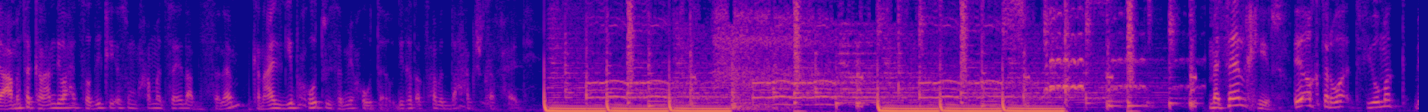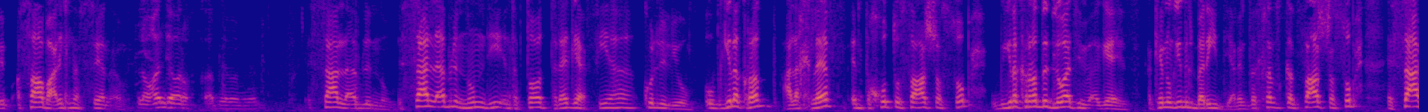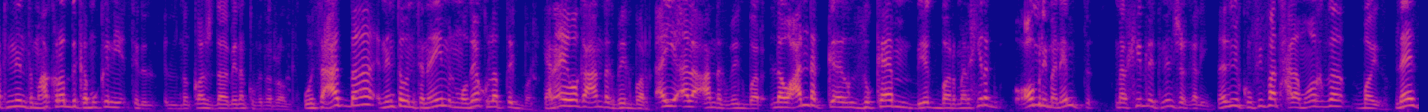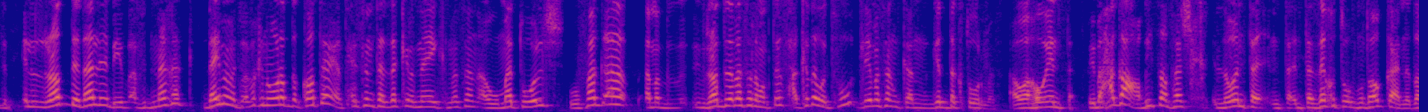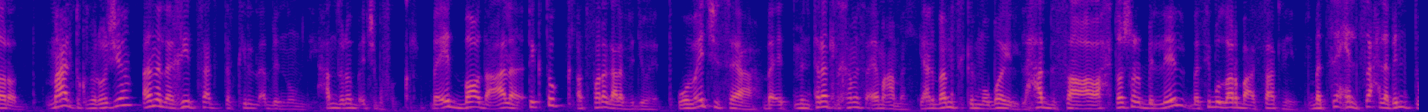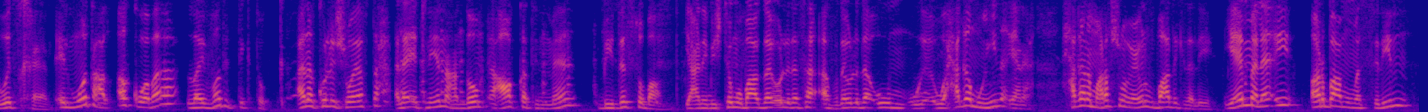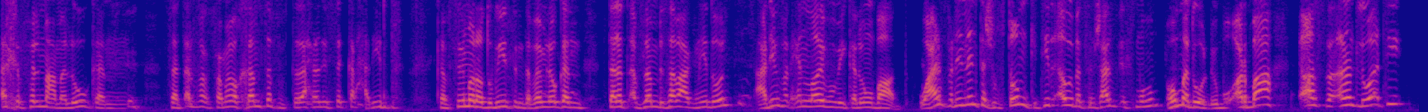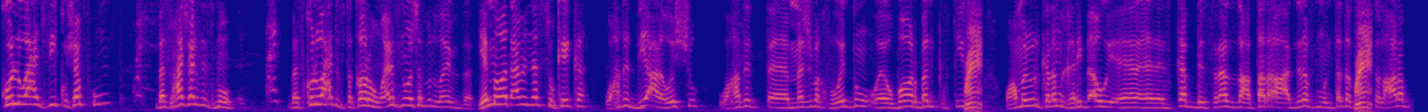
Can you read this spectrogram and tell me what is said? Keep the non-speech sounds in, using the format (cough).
عامة كان عندي واحد صديقي اسمه محمد سيد عبد السلام كان عايز يجيب حوت ويسميه حوتة ودي كانت أكتر حاجة شفتها في حياتي. مساء الخير. إيه أكتر وقت في يومك بيبقى صعب عليك نفسيا قوي لو عندي أرق قبل ما بنام الساعة اللي قبل النوم. الساعة اللي قبل النوم دي أنت بتقعد تراجع فيها كل اليوم. وبيجي لك رد على خلاف أنت خدته الساعة 10 الصبح وبيجي لك الرد دلوقتي بيبقى جاهز. أكنه جيب البريد. يعني أنت خلاف كان الساعة 10 الصبح الساعة 2 أنت معاك رد كان ممكن يقتل ال- النقاش ده بينك وبين الراجل. وساعات بقى إن أنت وأنت نايم المواضيع كلها بتكبر. يعني أي وجع عندك بيكبر أي قلق عندك بيكبر. لو عندك زكام بيكبر. مناخيرك عمري ما نمت مناخير الاثنين شغالين. لازم يكون في فتحة لا مؤاخذه بايظة. لازم. الرد ده اللي بيبقى في دماغك دايما بتبقى فاكر إن هو رد قاطع يعني تحس أنت ذاكر نايك مثلا أو مات وولش وفجأة أما الرد ده مثلا لما بتصحى كده وتفوق تلاقيه مثلا كان جد دكتور مثلا أو هو أنت. بيبقى حاجة عبيطة فشخ اللي هو انت انت أنت إزاي كنت متوقع إن ده رد؟ مع التكنولوجيا أنا لغيت ساعة التفكير اللي قبل النوم دي. الحمد لله ما بقتش بفكر. بقيت بقعد على تيك توك أتفرج على فيديوهات. وما بقتش ساعة. بقت من 3 ل 5 أيام عمل. يعني بمسك الموبايل لحد الساعة 11 بالليل بسيبه الاربع الساعة 2 بتسحل سحلة بنت وسخة يعني. المتعه الأقوى بقى لايفات التيك توك. أنا كل شوية أفتح ألاقي اتنين عندهم إعاقة ما بيدسوا بعض. يعني بيشتموا بعض ده يقول لي ده سقف وده يقول لي ده قوم وحاجة مهينة. يعني حاجة أنا ما أعرفش ما بيعملوا في بعض كده ليه. يا إما ألاقي أربع ممثلين آخر فيلم عملوه كان سنة 1905 في افتتاح نادي السكة الحديد. (laughs) كان في سينما رادوبيس أنت فاهم؟ اللي هو كان ثلاث أفلام ب 7 جنيه دول. قاعدين فاتحين live وبيكلموا بعض. وعارف اللي أنت شفتهم كتير قوي بس مش عارف اسمهم؟ هم دول. بيبقوا أربعة. أصلا أنا دلوقتي كل واحد فيكم شافهم بس ما حدش عارف اسمهم. بس كل واحد افتكرهم وعرف إن هو شاف ال live ده. يا إما واد عامل نفسه كيكة وحاطط دقيق على وشه وحاطط آه، مشبك في ودنه و power bank في ايده وعمال يقول كلام غريب قوي آه، كبس رزع طرقع عندنا في منتدى كرة العرب.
